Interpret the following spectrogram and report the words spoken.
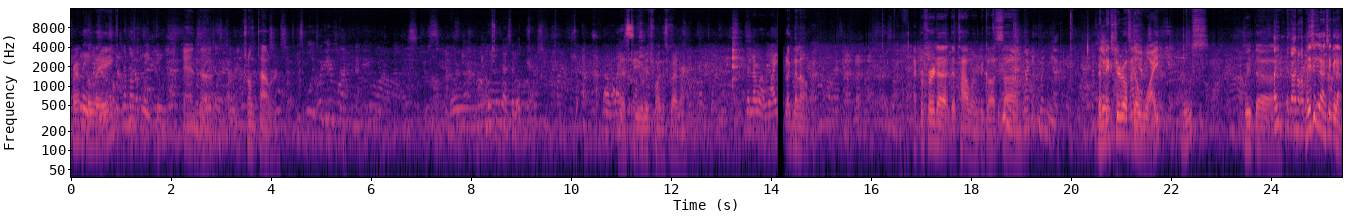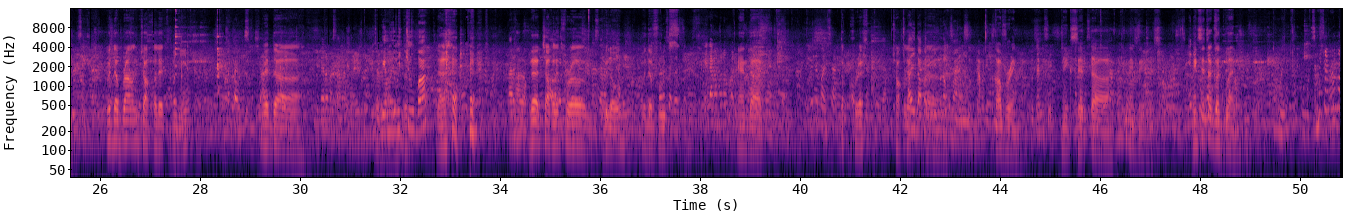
Creme brulee. Tignan mo ang plating. and uh, Trump Tower. No, mush yung nasa loob niya. Uh. Let's see which one is better. Dalawa, white. Vlog na lang ako. I prefer the the tower because um, the mixture of the white mousse with the Ay, taga-ano ka pa? Hindi, sige lang, sige lang. With the brown chocolate beneath, Matamis masyado. with the Pero masarap. Sabihan mo yung with chuba. the, the chocolate swirl below with the fruits Kailangan mo ng pag- and the Tignan naman, sa the crisp chocolate dapat hindi mo na uh, kumain yun. Dapat ito. covering makes it uh, how can I say this? Makes it a good blend. My God,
